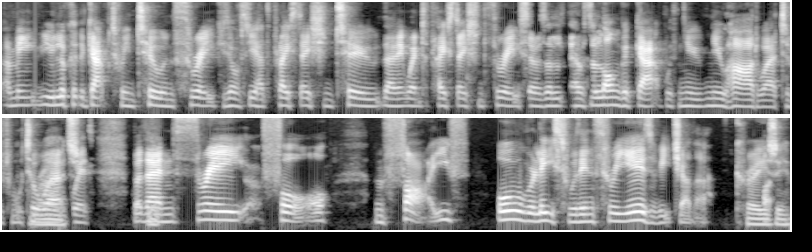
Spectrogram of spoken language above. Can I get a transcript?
I mean, you look at the gap between two and three because obviously you had the PlayStation Two, then it went to PlayStation Three, so there was a there was a longer gap with new new hardware to to work with. But Yeah. then three, four, and five all released within three years of each other Crazy.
